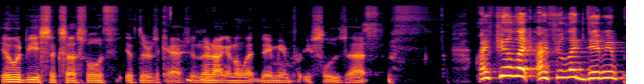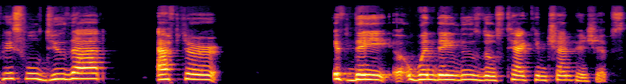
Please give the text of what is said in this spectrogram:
it would be successful if if there's a cash in. Mm-hmm. They're not going to let Damian Priest lose that. I feel like I feel like Damian Priest will do that after if they uh, when they lose those tag team championships.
